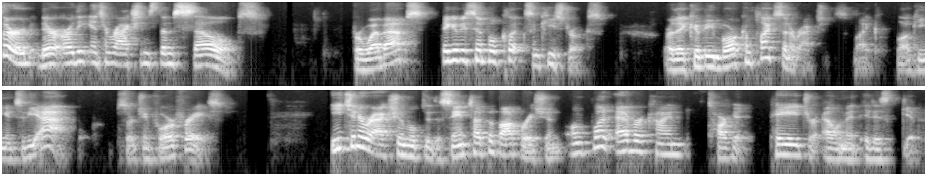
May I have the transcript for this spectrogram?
Third, there are the interactions themselves. For web apps, they could be simple clicks and keystrokes, or they could be more complex interactions, like logging into the app, searching for a phrase. Each interaction will do the same type of operation on whatever kind of target page or element it is given.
